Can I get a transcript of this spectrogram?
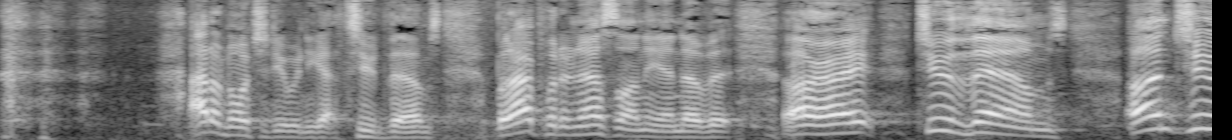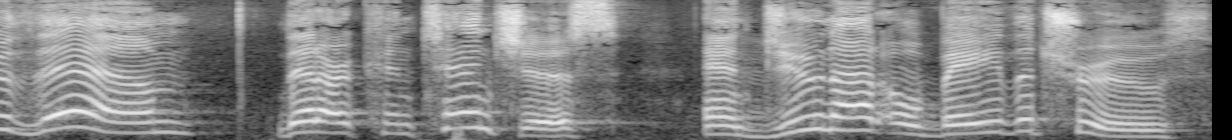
I don't know what you do when you got two thems, but I put an S on the end of it. All right? Two thems. Unto them that are contentious and do not obey the truth,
